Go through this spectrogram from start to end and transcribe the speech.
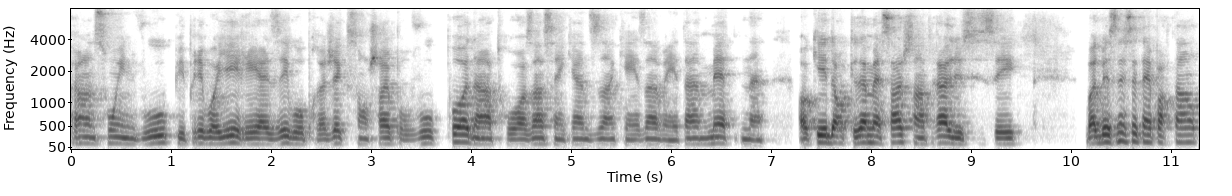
prendre soin de vous, puis prévoyez réaliser vos projets qui sont chers pour vous, pas dans 3 ans, 5 ans, 10 ans, 15 ans, 20 ans, maintenant. OK? Donc, le message central c'est votre business est importante,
